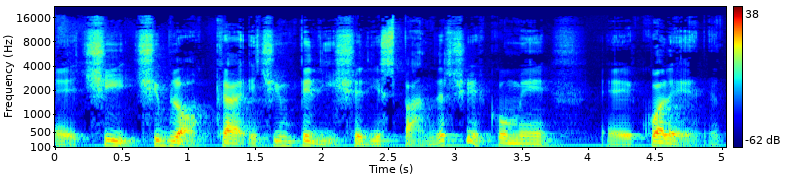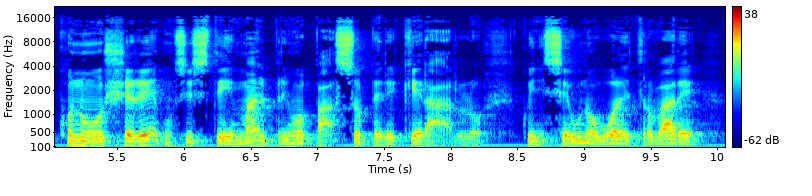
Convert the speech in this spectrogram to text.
eh, ci, ci, blocca e ci impedisce di espanderci e come eh, qual è conoscere un sistema il primo passo per hackerarlo. Quindi se uno vuole trovare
